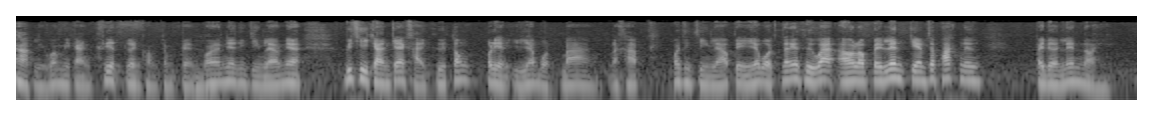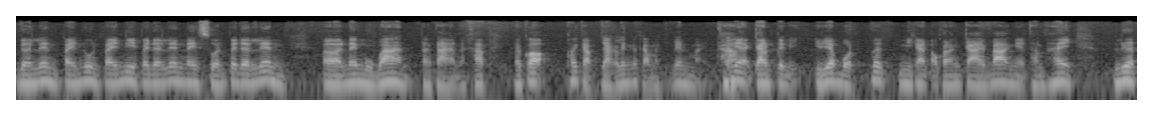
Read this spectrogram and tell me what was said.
ครับหรือว่ามีการเครียดเกินความจำเป็น เพราะฉะนั้นเนี่ยจริง ๆ แล้วเนี่ยวิธีการแก้ไขคือต้องเปลี่ยนอิริยาบถบ้างนะครับเพราะจริง ๆ แล้วเปลี่ยนอิริยาบถนั่นก็คือว่าเอาเราไปเล่นเกมสักพักหนึ่งไปเดินเล่นหน่อย เดินเล่นไปนู่นไปนี่ไปเดินเล่นในสวนไปเดินเล่นเอ่อในหมู่บ้านต่างๆนะครับ แล้วก็ค่อยกลับอยากเล่นก็กลับมาเล่นใหม่ครับเนี่ยการเปลี่ยนอิริยาบถเพื่อมีการออกกำลังกายบ้างเนี่ยทำให้เลือด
